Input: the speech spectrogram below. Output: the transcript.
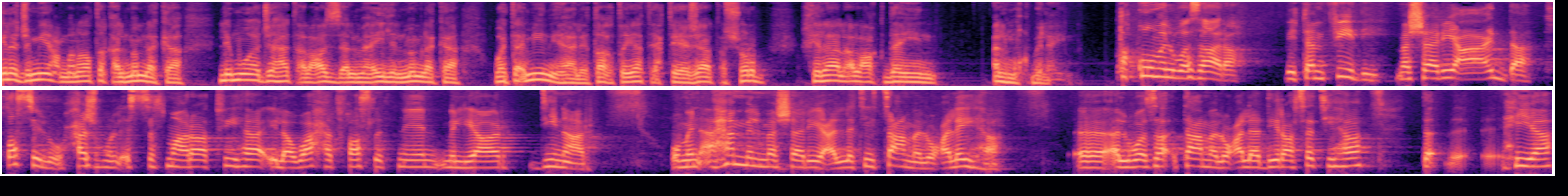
إلى جميع مناطق المملكة لمواجهة العجز المائي للمملكة وتأمينها لتغطية احتياجات الشرب خلال العقدين المقبلين. تقوم الوزارة بتنفيذ مشاريع عدة تصل حجم الاستثمارات فيها إلى 1.2 مليار دينار. ومن أهم المشاريع التي تعمل عليها آه، الوزا... تعمل على دراستها هي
